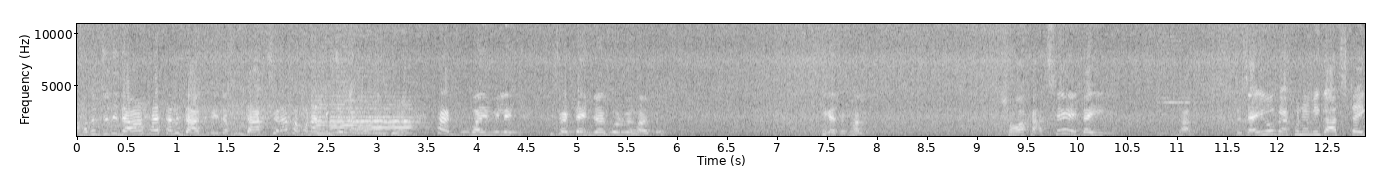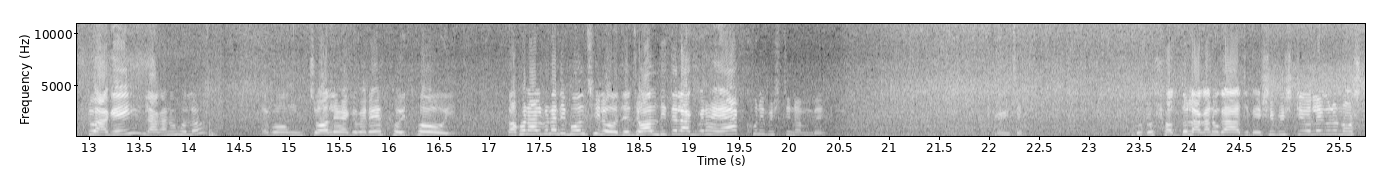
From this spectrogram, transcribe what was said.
আমাদের যদি দেওয়ার হয় তাহলে ডাকবে। যখন ডাকছে না, তখন আর নিজে যাব না। দুবাই মিলে কিছু একটা এনজয় করবে হয়তো। ঠিক আছে, ভালো। শখ আছে, এটাই ভালো। তো যাই হোক, এখন আমি গাছটা একটু আগেই লাগানো হলো এবং জলে একেবারে থই থই। তখন আলপনাদি বলছিল যে জল দিতে লাগবে না, এক্ষুনি বৃষ্টি নামবে। দুটো সদ্য লাগানো গাছ, বেশি বৃষ্টি হলে এগুলো নষ্ট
